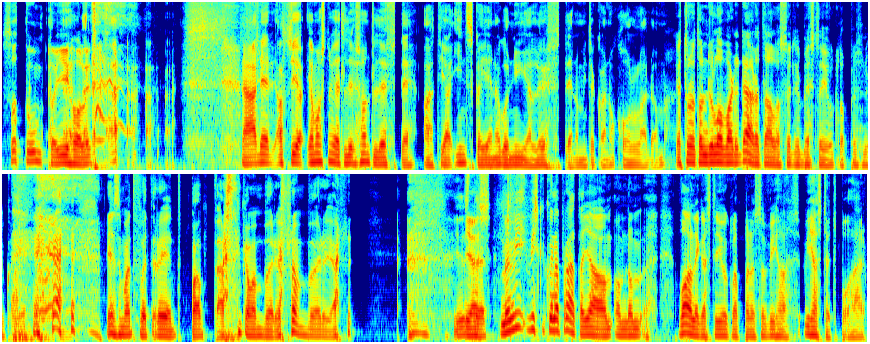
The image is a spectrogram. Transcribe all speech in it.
så tomt och ihåligt. Nej, det, alltså jag, jag måste nog ge ett sånt löfte att jag inte ska ge några nya löften om inte jag kan hålla dem. Jag tror att om du lovar det där åt alla så är det det bästa julklappen som du kan ge. Det är som att få ett rent papper, sen kan man börja från början. Just Yes. Men vi, vi skulle kunna prata ja, om, om de vanligaste julklapparna som vi har, vi har stött på här.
